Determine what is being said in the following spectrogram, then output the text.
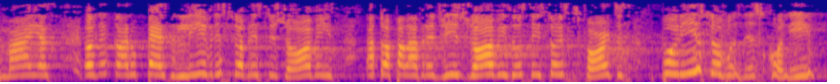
maias, eu declaro pés livres sobre esses jovens, a tua palavra diz, jovens, vocês sois fortes, por isso eu vos escolhi,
